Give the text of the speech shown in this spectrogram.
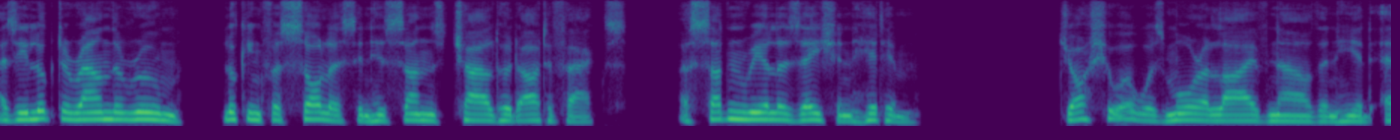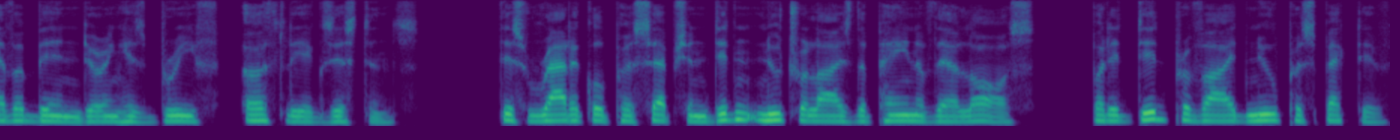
As he looked around the room, looking for solace in his son's childhood artifacts, a sudden realization hit him. Joshua was more alive now than he had ever been during his brief, earthly existence. This radical perception didn't neutralize the pain of their loss, but it did provide new perspective.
